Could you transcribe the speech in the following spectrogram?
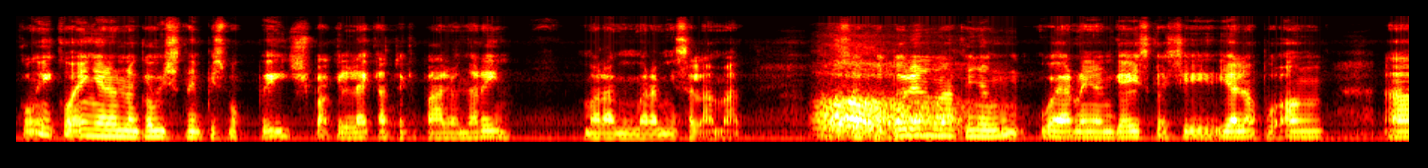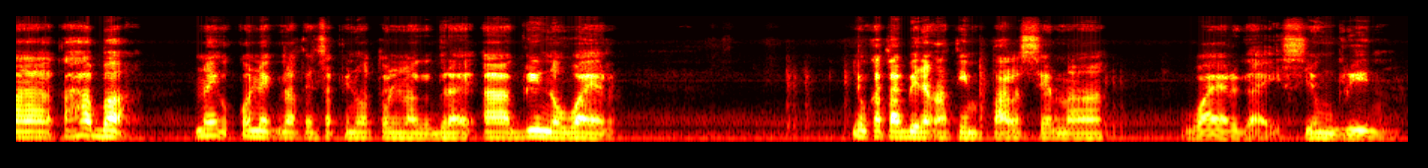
Kung ikaw ay ngayon nag-gawin sa Facebook page, paki-like at paki-follow na rin. Maraming maraming salamat. So, patuloy na natin yung wire na yan guys kasi yan lang po ang uh, kahaba na i-connect natin sa pinutol na uh, green na wire. Yung katabi ng ating pulser na wire guys, yung green.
